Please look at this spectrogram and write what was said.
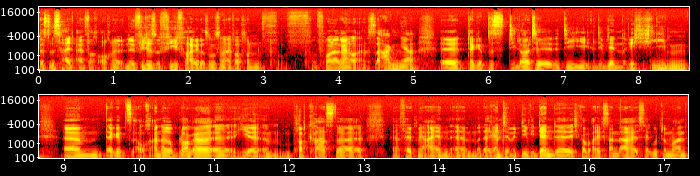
das ist halt einfach auch eine, eine, Philosophiefrage. Das muss man einfach von, von vornherein auch einfach sagen, ja. Äh, da gibt es die Leute, die Dividenden richtig lieben. Ähm, da gibt es auch andere Blogger, äh, hier ähm, Podcaster, da fällt mir ein, ähm, der Rente mit Dividende. Ich glaube, Alexander heißt der gute Mann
